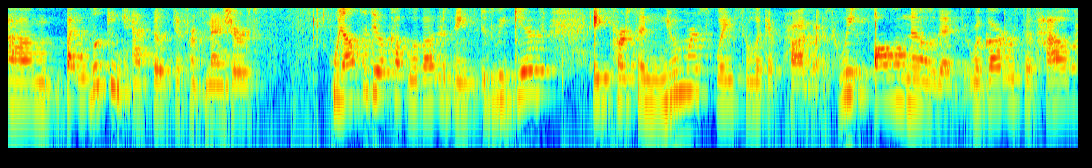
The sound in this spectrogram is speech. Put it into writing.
um, by looking at those different measures, we also do a couple of other things is we give a person numerous ways to look at progress. We all know that regardless of how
